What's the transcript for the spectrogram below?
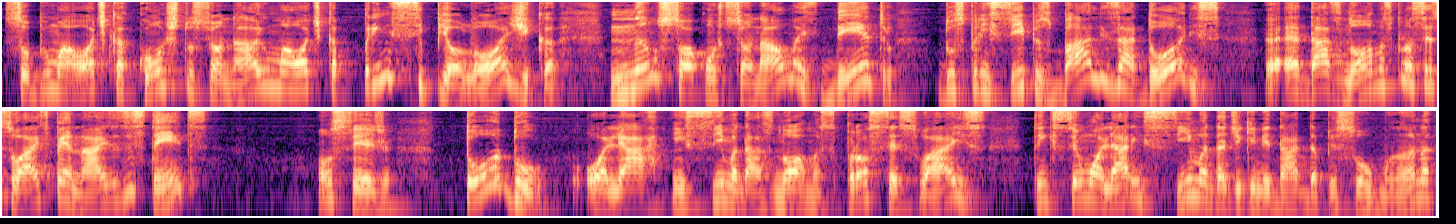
sob uma ótica constitucional e uma ótica principiológica, não só constitucional, mas dentro dos princípios balizadores é, das normas processuais penais existentes. Ou seja, todo olhar em cima das normas processuais tem que ser um olhar em cima da dignidade da pessoa humana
